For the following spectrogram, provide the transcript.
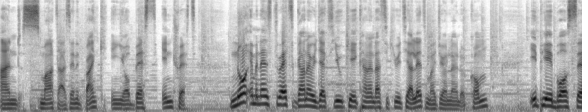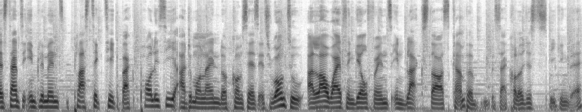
and smarter. Zenith Bank in your best interest. No imminent threats. Ghana rejects UK Canada security alert. MyJoyOnline.com. EPA boss says time to implement plastic take back policy. AdomOnline.com says it's wrong to allow wives and girlfriends in Black Stars camp. A psychologist speaking there.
